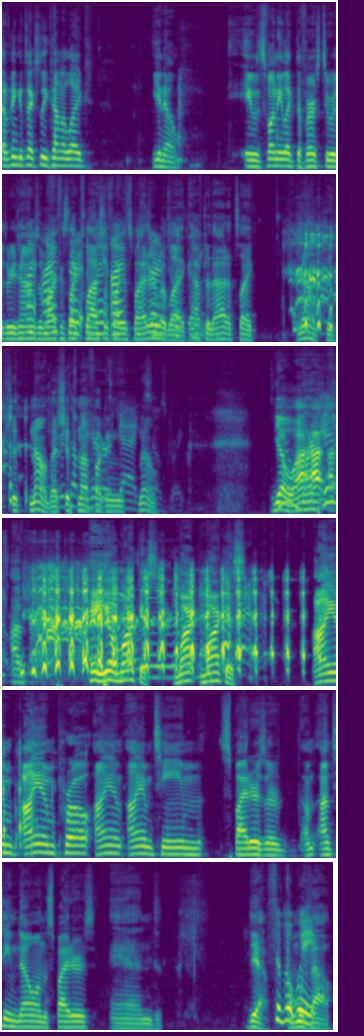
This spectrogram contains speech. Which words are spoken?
I think it's actually kind of like, you know, it was funny like the first two or three times My when Marcus like flashed my the fucking spider, but like after that, it's like, no, that shit, no, that Every shit's not fucking gag, no. Yo, I, I, I, I, hey, yo, Marcus, Mar- Marcus, I am, I am pro, I am, I am team spiders are. I'm, I'm team no on the spiders, and yeah. So, but I'm wait. Val.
